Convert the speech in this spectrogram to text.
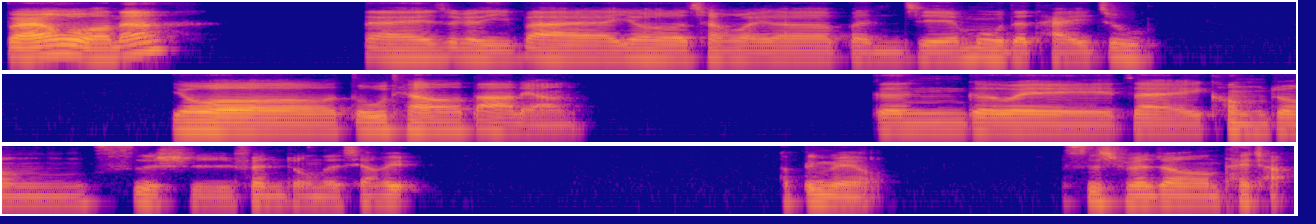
本人我呢，在这个礼拜又成为了本节目的台柱，由我独挑大梁，跟各位在空中四十分钟的相遇。啊，并没有，四十分钟太长。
